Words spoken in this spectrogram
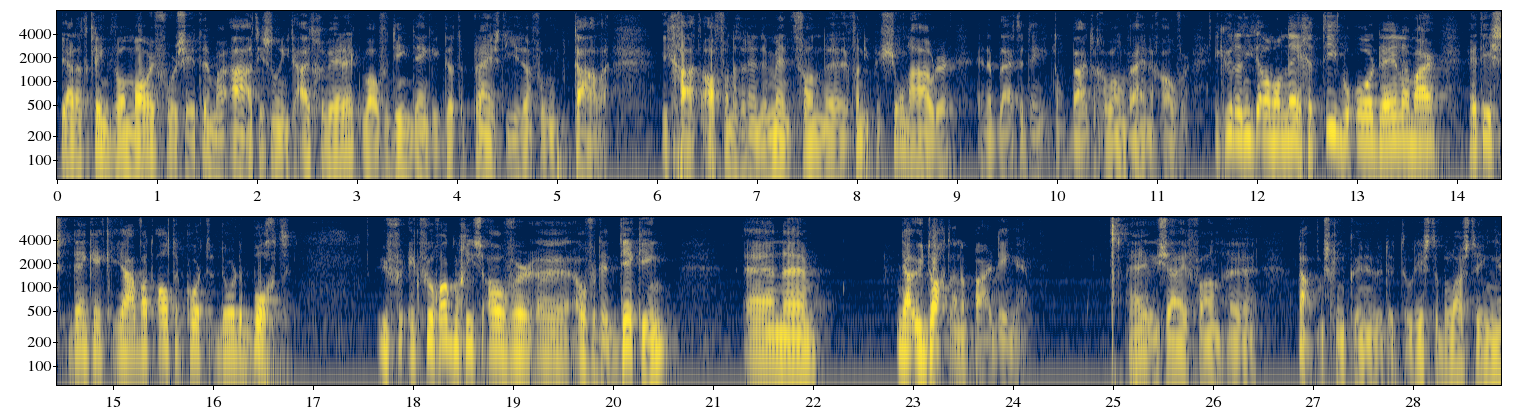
ja dat klinkt wel mooi voorzitter, maar A, het is nog niet uitgewerkt. Bovendien denk ik dat de prijs die je daarvoor moet betalen die gaat af van het rendement van, uh, van die pensioenhouder. En dan blijft er denk ik nog buitengewoon weinig over. Ik wil het niet allemaal negatief beoordelen, maar het is denk ik ja, wat al te kort door de bocht. U, ik vroeg ook nog iets over, uh, over de dekking. En uh, nou, u dacht aan een paar dingen. U zei van, nou misschien kunnen we de toeristenbelasting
